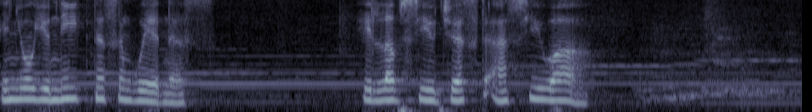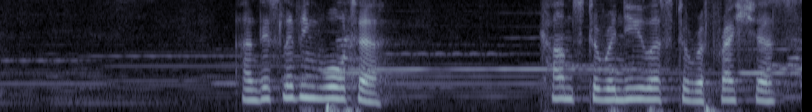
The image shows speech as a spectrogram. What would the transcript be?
in your uniqueness and weirdness. He loves you just as you are. And this living water comes to renew us, to refresh us,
